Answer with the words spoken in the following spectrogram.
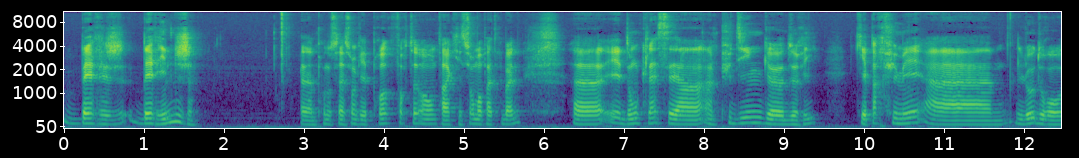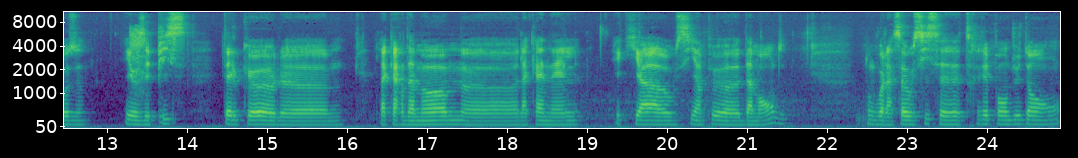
Beringe, euh, prononciation qui est fortement, enfin, qui est sûrement pas très bonne. Euh, et donc là, c'est un, pudding de riz qui est parfumé à l'eau de rose et aux épices telles que la cardamome, euh, la cannelle et qui a aussi un peu d'amande. Donc voilà, ça aussi c'est très répandu dans,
